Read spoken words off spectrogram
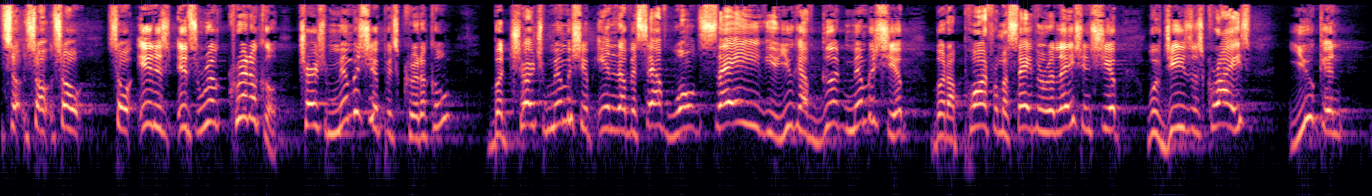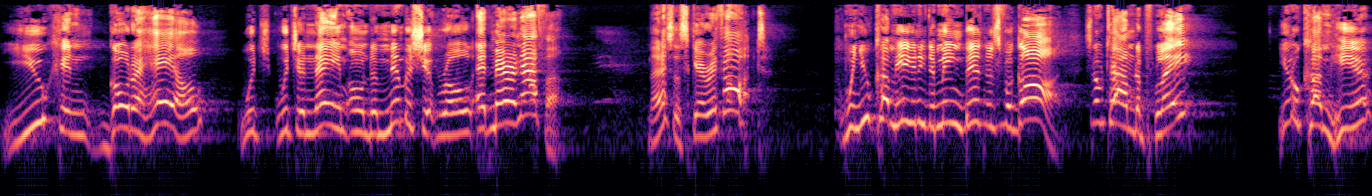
So, so, so, so it is, it's real critical. Church membership is critical. But church membership in and of itself won't save you. You have good membership, but apart from a saving relationship with Jesus Christ, you can, you can go to hell with, with your name on the membership roll at Maranatha. Now that's a scary thought. When you come here, you need to mean business for God. It's no time to play. You don't come here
